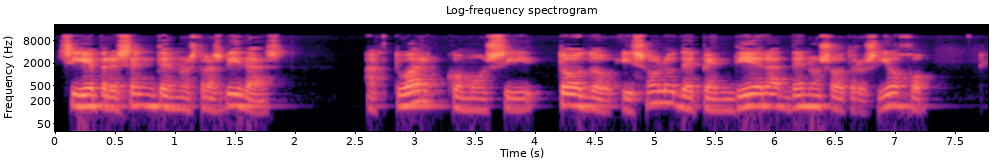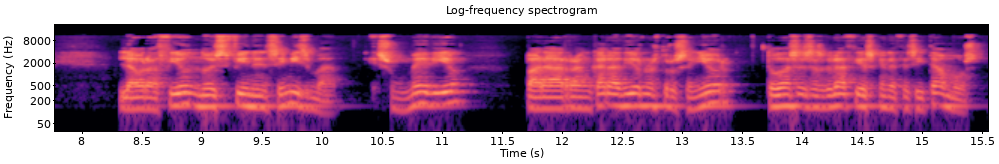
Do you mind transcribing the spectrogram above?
sigue presente en nuestras vidas. Actuar como si todo y solo dependiera de nosotros. Y ojo, la oración no es fin en sí misma, es un medio para arrancar a Dios nuestro Señor todas esas gracias que necesitamos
